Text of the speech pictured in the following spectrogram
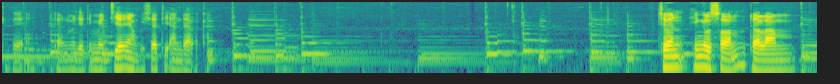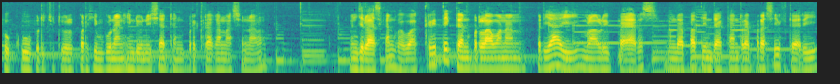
gitu ya dan menjadi media yang bisa diandalkan John Ingleson dalam buku berjudul Perhimpunan Indonesia dan Pergerakan Nasional menjelaskan bahwa kritik dan perlawanan priai melalui pers mendapat tindakan represif dari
